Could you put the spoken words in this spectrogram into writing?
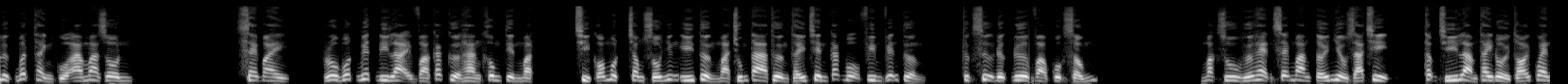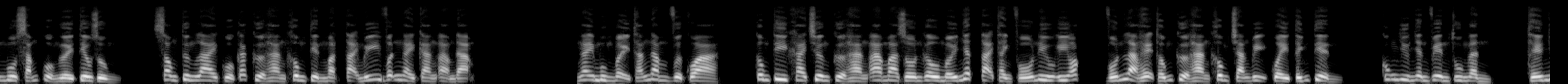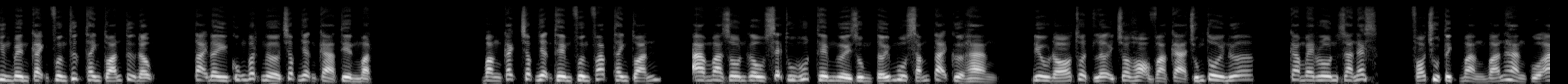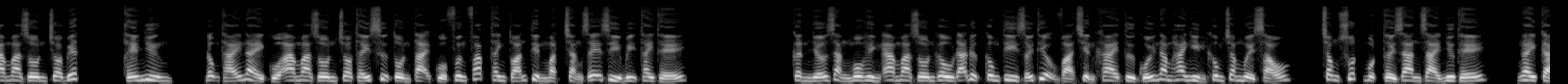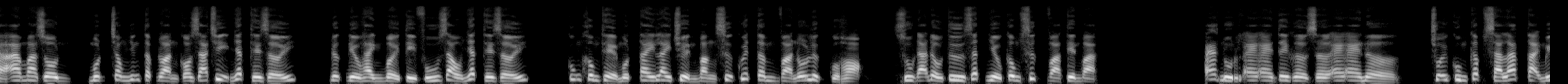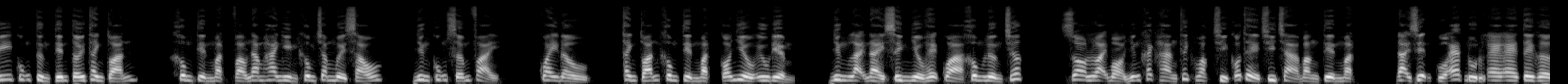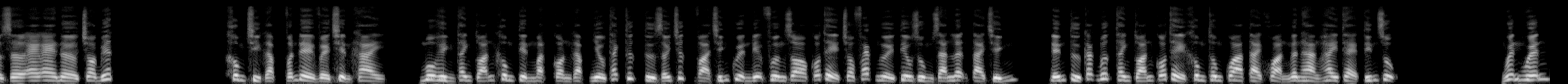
lực bất thành của Amazon. Xe bay, robot biết đi lại và các cửa hàng không tiền mặt, chỉ có một trong số những ý tưởng mà chúng ta thường thấy trên các bộ phim viễn tưởng, thực sự được đưa vào cuộc sống. Mặc dù hứa hẹn sẽ mang tới nhiều giá trị, thậm chí làm thay đổi thói quen mua sắm của người tiêu dùng, song tương lai của các cửa hàng không tiền mặt tại Mỹ vẫn ngày càng ảm đạm. Ngày mùng 7 tháng 5 vừa qua, công ty khai trương cửa hàng Amazon Go mới nhất tại thành phố New York, vốn là hệ thống cửa hàng không trang bị quầy tính tiền, cũng như nhân viên thu ngân. Thế nhưng bên cạnh phương thức thanh toán tự động, tại đây cũng bất ngờ chấp nhận cả tiền mặt. Bằng cách chấp nhận thêm phương pháp thanh toán, Amazon Go sẽ thu hút thêm người dùng tới mua sắm tại cửa hàng. Điều đó thuận lợi cho họ và cả chúng tôi nữa. Cameron Janes, Phó Chủ tịch mảng bán hàng của Amazon cho biết. Thế nhưng, động thái này của Amazon cho thấy sự tồn tại của phương pháp thanh toán tiền mặt chẳng dễ gì bị thay thế. Cần nhớ rằng mô hình Amazon Go đã được công ty giới thiệu và triển khai từ cuối năm 2016. Trong suốt một thời gian dài như thế, ngay cả Amazon, một trong những tập đoàn có giá trị nhất thế giới, được điều hành bởi tỷ phú giàu nhất thế giới, cũng không thể một tay lay chuyển bằng sự quyết tâm và nỗ lực của họ, dù đã đầu tư rất nhiều công sức và tiền bạc. SNULEETGCEN, chuỗi cung cấp salad tại Mỹ cũng từng tiến tới thanh toán, không tiền mặt vào năm 2016, nhưng cũng sớm phải quay đầu. Thanh toán không tiền mặt có nhiều ưu điểm, nhưng lại nảy sinh nhiều hệ quả không lường trước, do loại bỏ những khách hàng thích hoặc chỉ có thể chi trả bằng tiền mặt. Đại diện của SNULEETGCEN cho biết, không chỉ gặp vấn đề về triển khai, mô hình thanh toán không tiền mặt còn gặp nhiều thách thức từ giới chức và chính quyền địa phương do có thể cho phép người tiêu dùng gian lận tài chính, đến từ các bước thanh toán có thể không thông qua tài khoản ngân hàng hay thẻ tín dụng. Nguyễn Nguyễn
